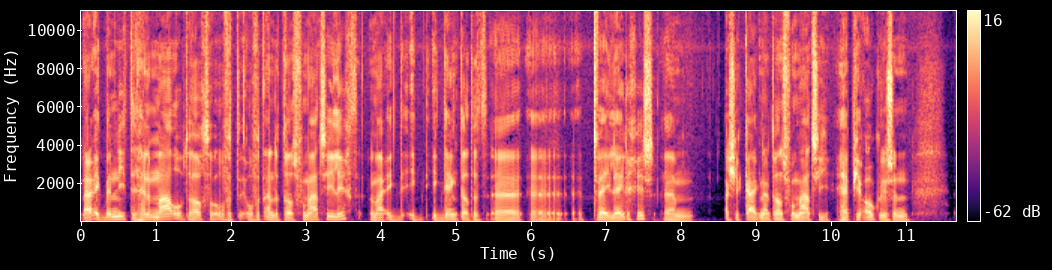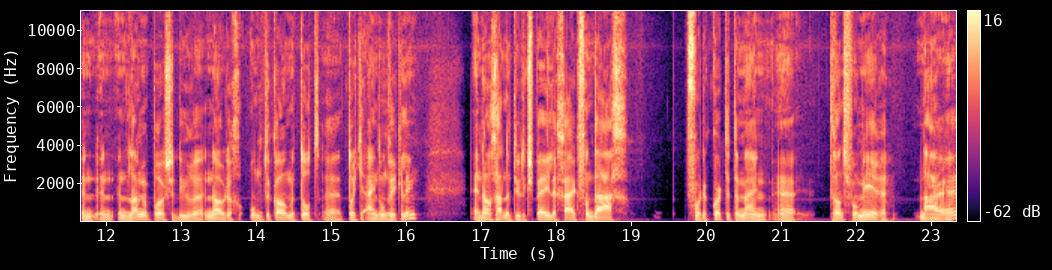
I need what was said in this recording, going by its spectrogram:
Nou, ik ben niet helemaal op de hoogte of het, of het aan de transformatie ligt. Maar ik, ik, ik denk dat het eh, eh, tweeledig is. Ehm, als je kijkt naar transformatie, heb je ook dus een, een, een, lange procedure nodig om te komen tot, eh, tot je eindontwikkeling. En dan gaat natuurlijk spelen, ga ik vandaag voor de korte termijn transformeren naar, hè,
